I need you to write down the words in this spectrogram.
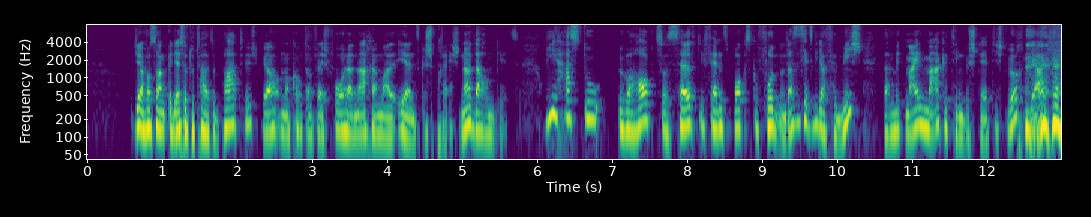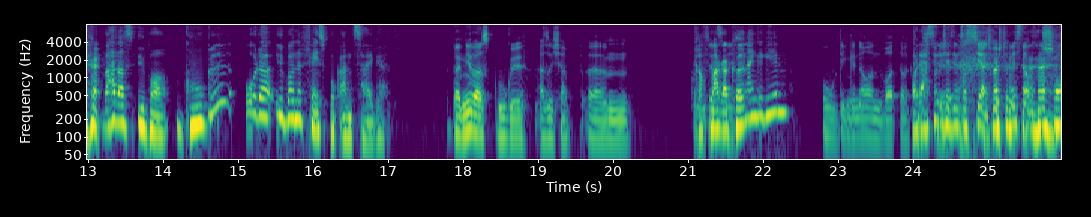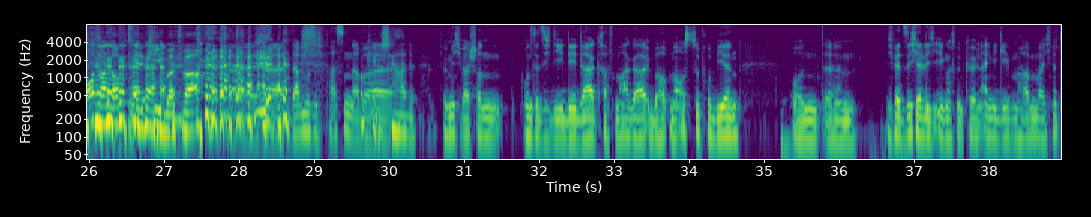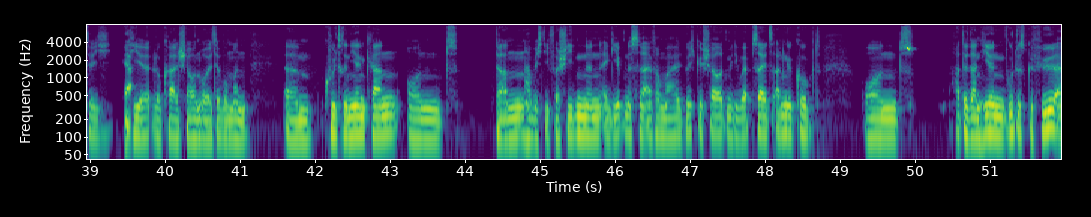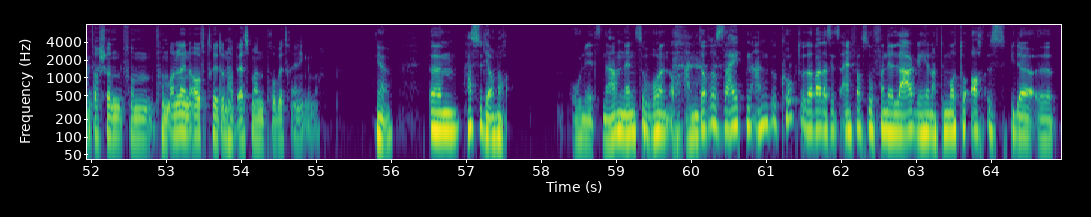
die einfach sagen, ey, der ist ja total sympathisch, ja, und man kommt dann vielleicht vorher, nachher mal eher ins Gespräch, ne? Darum geht's. Wie hast du überhaupt zur Self-Defense-Box gefunden? Und das ist jetzt wieder für mich, damit mein Marketing bestätigt wird, ja. War das über Google oder über eine Facebook-Anzeige? Bei mir war es Google. Also ich habe ähm, Kraftmager Köln eingegeben? Oh, den genauen Wortlaut. Oh, das würde mich jetzt interessieren. Ich möchte wissen, ob es ein Short- oder Longtail-Keyword war. äh, da, da muss ich passen, aber Okay, schade. für mich war schon grundsätzlich die Idee da, Kraftmager überhaupt mal auszuprobieren. Und ähm, ich werde sicherlich irgendwas mit Köln eingegeben haben, weil ich natürlich Ja. hier lokal schauen wollte, wo man ähm, cool trainieren kann. Und dann habe ich die verschiedenen Ergebnisse einfach mal durchgeschaut, mir die Websites angeguckt und hatte dann hier ein gutes Gefühl, einfach schon vom, vom Online-Auftritt und habe erstmal ein Probetraining gemacht. Ja. Ähm, hast du dir auch noch, ohne jetzt Namen nennen zu wollen, auch andere Seiten angeguckt? Oder war das jetzt einfach so von der Lage her nach dem Motto, ach, ist wie der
